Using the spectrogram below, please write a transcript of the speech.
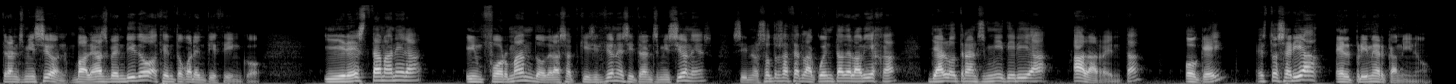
Transmisión, vale, has vendido a 145. Y de esta manera, informando de las adquisiciones y transmisiones, si nosotros hacer la cuenta de la vieja, ya lo transmitiría a la renta. ¿Ok? Esto sería el primer camino.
